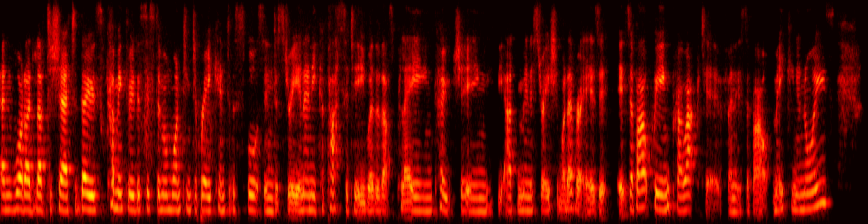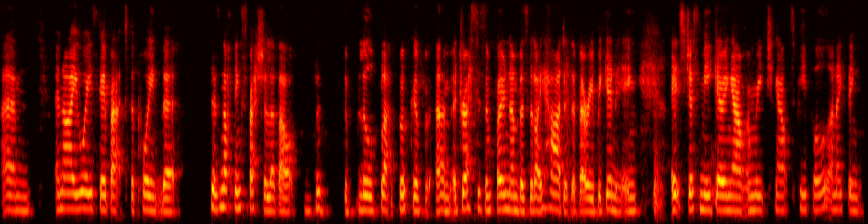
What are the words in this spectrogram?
and what I'd love to share to those coming through the system and wanting to break into the sports industry in any capacity, whether that's playing, coaching, the administration, whatever it is, it, it's about being proactive and it's about making a noise. Um, and I always go back to the point that there's nothing special about the, the little black book of um, addresses and phone numbers that I had at the very beginning. It's just me going out and reaching out to people. And I think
